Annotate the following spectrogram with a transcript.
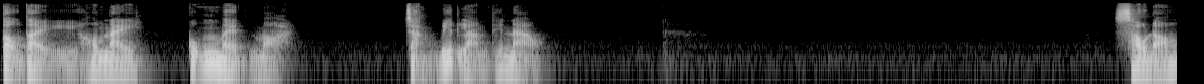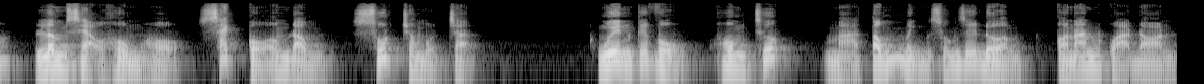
Cậu tẩy hôm nay cũng mệt mỏi. Chẳng biết làm thế nào. Sau đó lâm sẹo hùng hổ xách cổ ông đồng sút cho một trận. Nguyên cái vụ hôm trước mà tống mình xuống dưới đường, còn ăn quả đòn.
